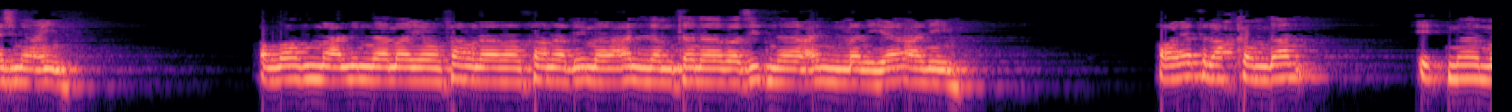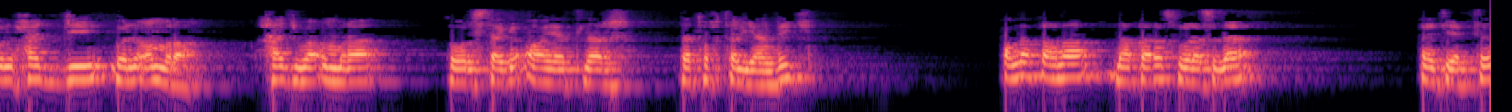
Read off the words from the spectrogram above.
أجمعين. اللهم علمنا ما ينفعنا وانفعنا بما علمتنا وزدنا علما يا عليم. آية الأحكام دان إتمام الحج والعمرة. حج وعمرة to'g'risidagi oyatlarda to'xtalgandik alloh taolo baqara surasida aytyapti.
